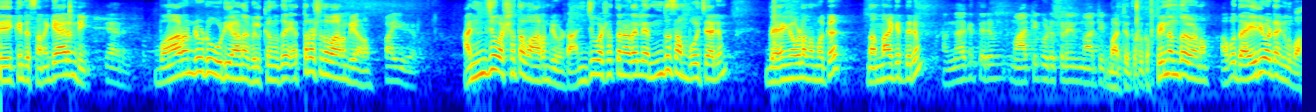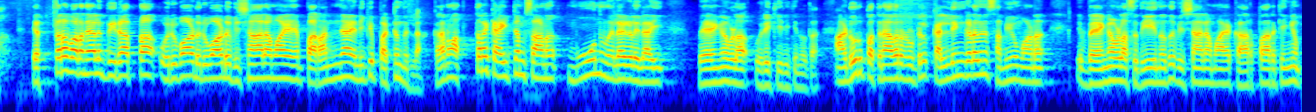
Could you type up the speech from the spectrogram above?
തേക്കിന്റെ സാധനം. ഗ്യാരണ്ടി. വാറന്റിയോട് കൂടിയാണ് വിൽക്കുന്നത്. എത്ര വർഷത്തെ വാറന്റിയാണോ ഫൈവ് year. അഞ്ച് വർഷത്തെ വാറണ്ടി ഉണ്ട്. അഞ്ച് വർഷത്തിനിടയിൽ എന്ത് സംഭവിച്ചാലും വേഗം നമുക്ക് നന്നാക്കി തരും. നന്നാക്കി തരും മാറ്റി കൊടുക്കണമെങ്കിൽ മാറ്റി കൊടുക്കും. മാറ്റി തീർക്കും പിന്നെന്താ വേണം? അപ്പോൾ ധൈര്യമായിട്ട് നിങ്ങൾ വാ. എത്ര പറഞ്ഞാലും തീരാത്ത ഒരുപാട് ഒരുപാട് വിശാലമായ ഞാൻ പറഞ്ഞാൽ എനിക്ക് പറ്റുന്നില്ല. കാരണം അത്രയ്ക്ക് ഐറ്റംസ് ആണ് മൂന്ന് നിലകളിലായി വേങ്ങവിള ഒരുക്കിയിരിക്കുന്നത്. അടൂർ പത്തനാപുരം റൂട്ടിൽ കല്ലിങ്കടവിന് സമീപമാണ് വേങ്ങവള സ്ഥിതി ചെയ്യുന്നത്. വിശാലമായ കാർ പാർക്കിങ്ങും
